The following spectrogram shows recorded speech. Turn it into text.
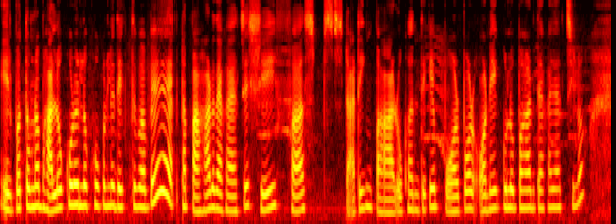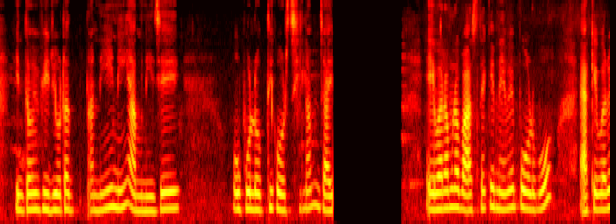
এরপর তোমরা ভালো করে লক্ষ্য করলে দেখতে পাবে, একটা পাহাড় দেখা যাচ্ছে, সেই ফার্স্ট স্টার্টিং পাহাড়। ওখান থেকে পরপর অনেকগুলো পাহাড় দেখা যাচ্ছিল। কিন্তু আমি ভিডিওটা নিয়ে নিই আমি নিজেই উপলব্ধি করছিলাম, যাই এবার আমরা বাস থেকে নেমে পড়ব, একেবারে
